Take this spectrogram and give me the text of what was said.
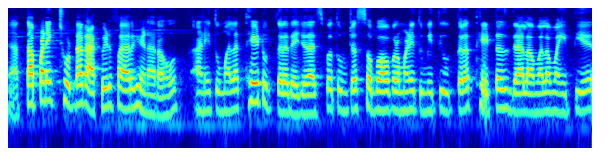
आता आपण एक छोटा रॅपिड फायर घेणार आहोत आणि तुम्हाला थेट उत्तरं द्यायची ॲज पर तुमच्या स्वभावाप्रमाणे तुम्ही ती उत्तरं थेटच द्याल आम्हाला माहिती आहे.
